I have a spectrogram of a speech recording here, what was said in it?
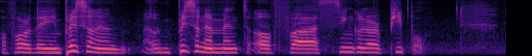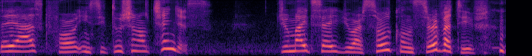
or for the imprisonment, of uh, singular people. They asked for institutional changes. You might say you are so conservative.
